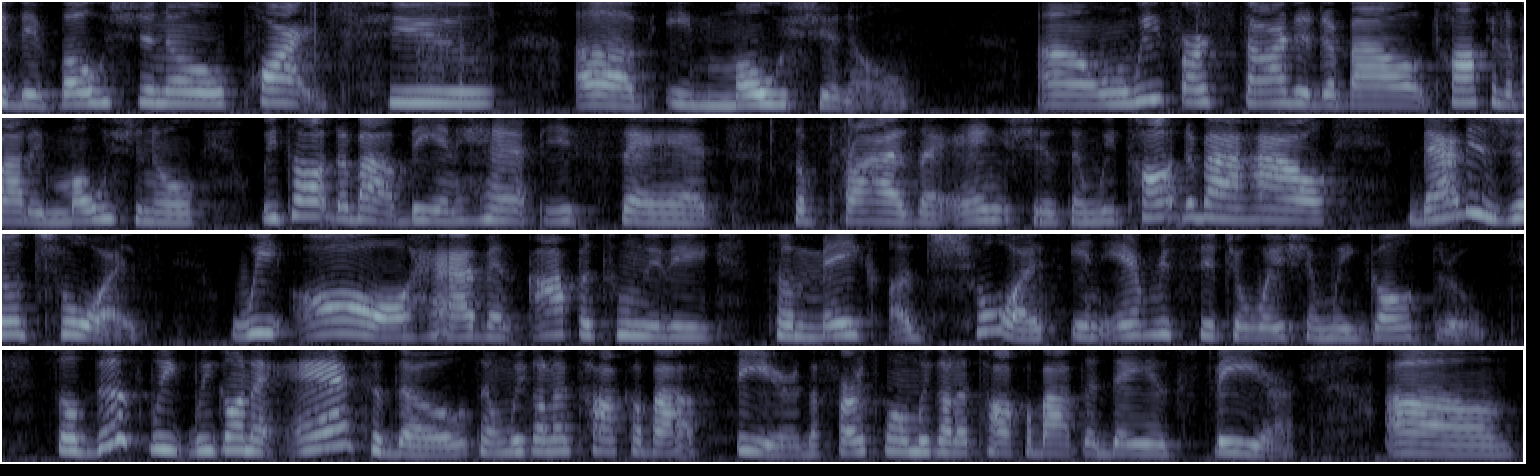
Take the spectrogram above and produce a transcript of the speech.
devotional part two of emotional. Uh, when we first started about talking about emotional, we talked about being happy, sad, surprised, or anxious, and we talked about how that is your choice. We all have an opportunity to make a choice in every situation we go through. So this week we're going to add to those and we're going to talk about fear. The first one we're going to talk about today is fear. Um,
